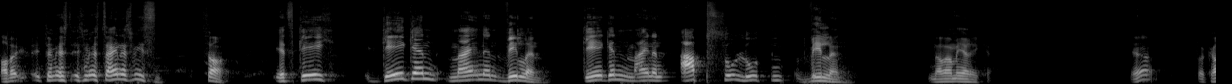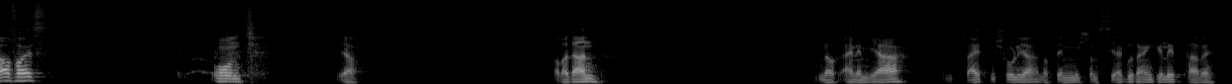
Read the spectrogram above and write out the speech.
Aber ihr müsst, ihr müsst eines wissen. So, jetzt gehe ich gegen meinen Willen, gegen meinen absoluten Willen nach Amerika. Ja, verkaufe es und ja. Aber dann, nach einem Jahr, zweiten Schuljahr, nachdem ich mich schon sehr gut eingelebt habe,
